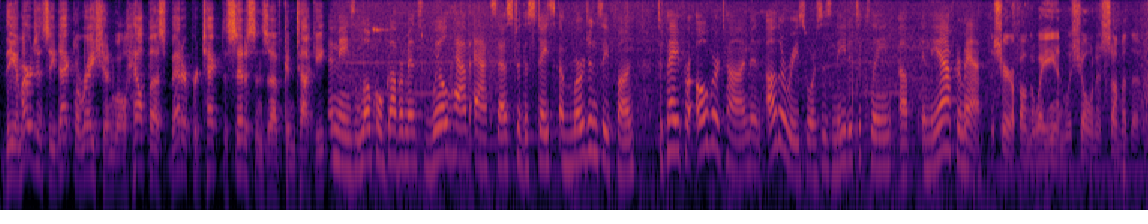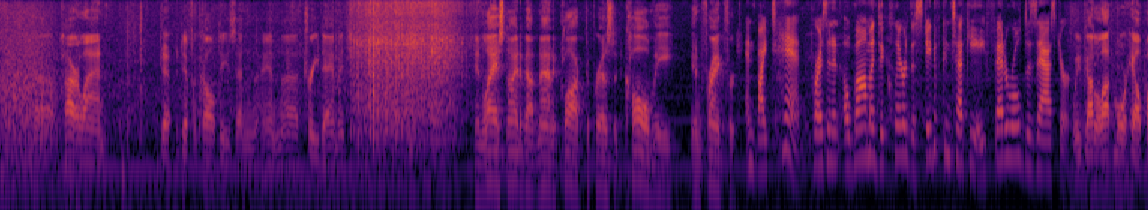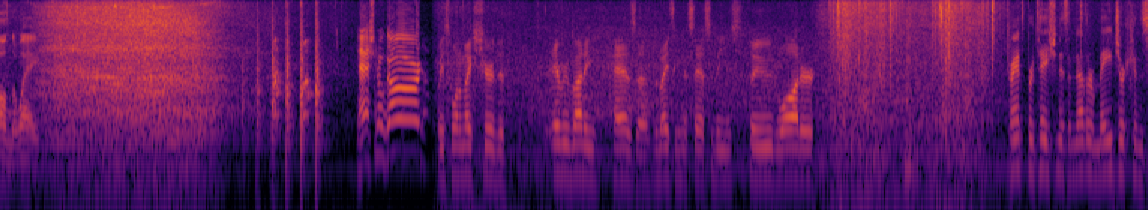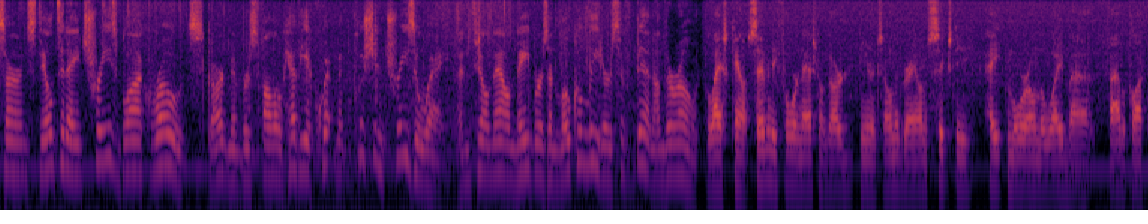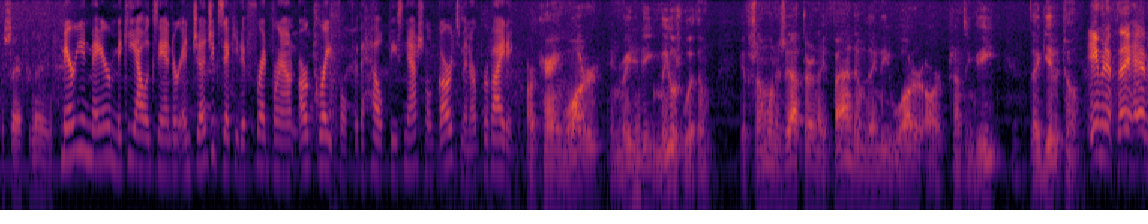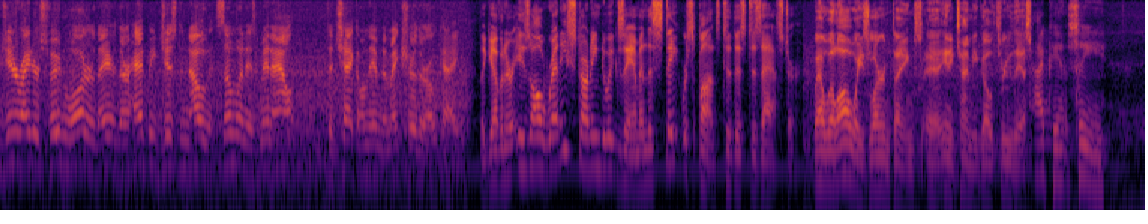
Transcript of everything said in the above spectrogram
The emergency declaration will help us better protect the citizens of Kentucky. It means local governments will have access to the state's emergency fund to pay for overtime and other resources needed to clean up in the aftermath. The sheriff on the way in was showing us some of the uh, power line difficulties and, and uh, tree damage. And last night about 9 o'clock, the president called me in Frankfort. And by 10, President Obama declared the state of Kentucky a federal disaster. We've got a lot more help on the way. National Guard! We just want to make sure that everybody has uh, the basic necessities, food, water. Transportation is another major concern. Still today, trees block roads. Guard members follow heavy equipment pushing trees away. Until now, neighbors and local leaders have been on their own. Last count, 74 National Guard units on the ground, 68 more on the way by 5 o'clock this afternoon. Marion Mayor Mickey Alexander and Judge Executive Fred Brown are grateful for the help these National Guardsmen are providing. Are carrying water and ready to eat meals with them if someone is out there and they find them, they need water or something to eat, they give it to them. Even if they have generators, food, and water, they're, they're happy just to know that someone has been out to check on them to make sure they're okay. The governor is already starting to examine the state response to this disaster. Well, we'll always learn things uh, anytime you go through this. I can't see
